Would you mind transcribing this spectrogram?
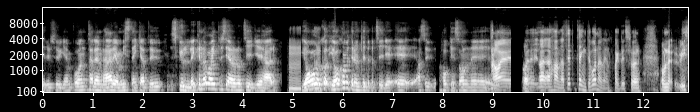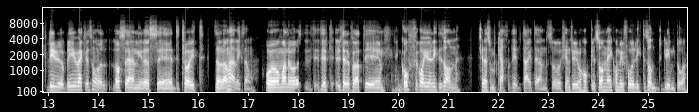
är du sugen på en end här? Jag misstänker att du skulle kunna vara intresserad av TJ här. Mm. Jag, jag har kommit runt lite på TJ. Eh, alltså Hawkinson. Eh, Ja, jag, Ja. jag, han har sett tänkte på nämligen faktiskt. För om, det- visst blir det blir ju verkligen så Los Angeles, eh, Detroit snurran här liksom. Och om man då istället för att eh, Goff var ju en riktig sån kändes som kasta till tight end så känns det ju som eh, kommer ju få riktigt sånt grymt år.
